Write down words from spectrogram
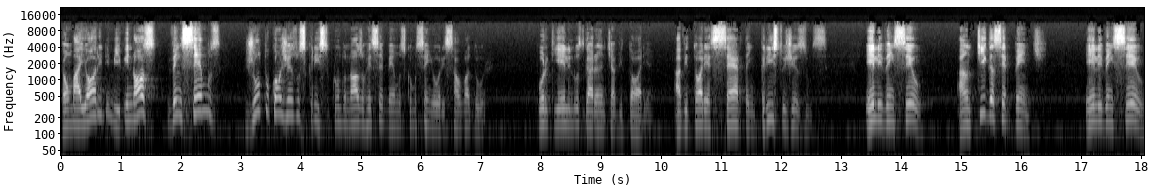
Então, o maior inimigo. E nós vencemos junto com Jesus Cristo quando nós o recebemos como Senhor e Salvador. Porque ele nos garante a vitória. A vitória é certa em Cristo Jesus. Ele venceu a antiga serpente. Ele venceu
